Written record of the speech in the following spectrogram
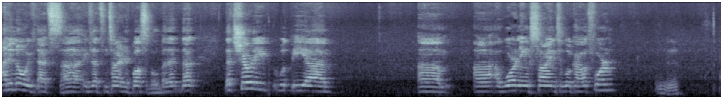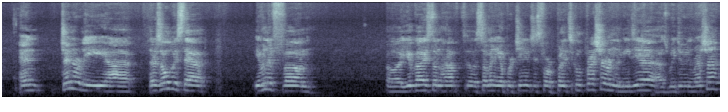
I don't know if that's uh, if that's entirely possible. But that that that surely would be uh, um, uh, a warning sign to look out for. hmm And generally, uh, there's always the even if um, uh, you guys don't have uh, so many opportunities for political pressure in the media as we do in Russia,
